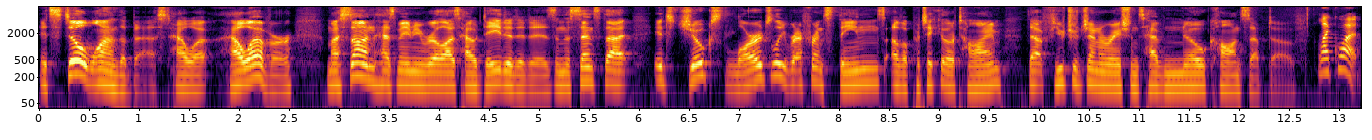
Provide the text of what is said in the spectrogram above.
It's still one of the best. However, my son has made me realize how dated it is in the sense that its jokes largely reference themes of a particular time that future generations have no concept of like what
